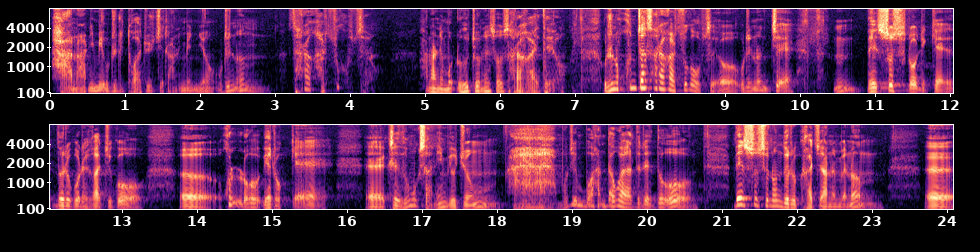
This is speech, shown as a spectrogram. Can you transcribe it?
하나님이 우리를 도와주질 않으면요, 우리는 살아갈 수가 없어요. 하나님을 의존해서 살아가야 돼요. 우리는 혼자 살아갈 수가 없어요. 우리는 이제 음, 내 스스로 이렇게 노력을 해가지고 어, 홀로 외롭게 에, 그래도 목사님 요즘 아무리 뭐 한다고 하더라도 내 스스로 노력하지 않으면은 에,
